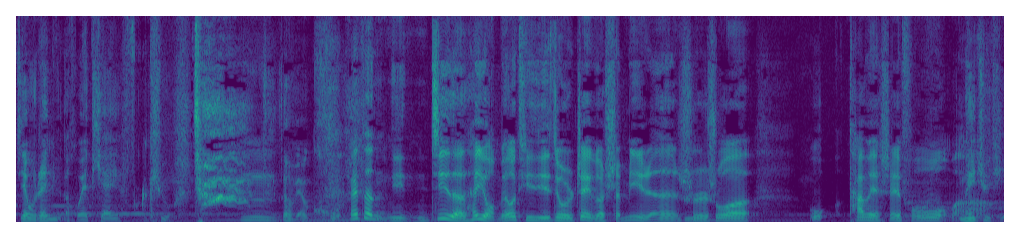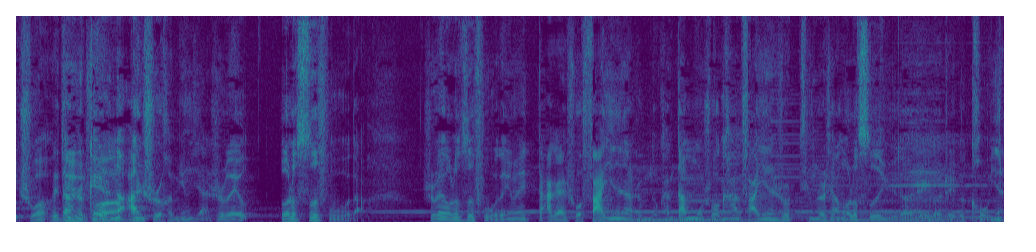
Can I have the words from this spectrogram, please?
结果这女的回来贴一 fuck you，嗯，特别酷。哎，但你你记得他有没有提及，就是这个神秘人是说我他为谁服务吗？没具体说但是给人的暗示很明显，是为俄罗斯服务的，是为俄罗斯服务的，因为大概说发音啊什么的，看弹幕说看发音说听着像俄罗斯语的这个这个口音，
